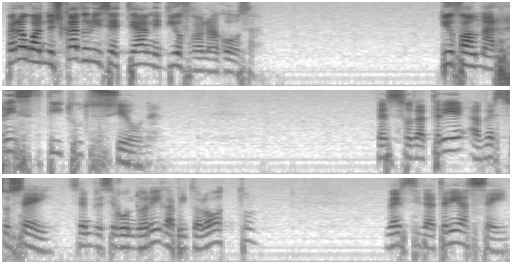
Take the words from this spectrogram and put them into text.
però quando scadono i sette anni Dio fa una cosa. Dio fa una restituzione. Verso da 3 a verso 6, sempre secondo Re, capitolo 8, versi da 3 a 6.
